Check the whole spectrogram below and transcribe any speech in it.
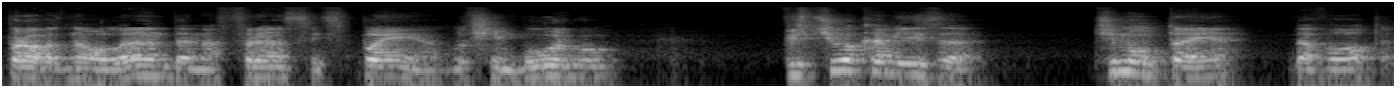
provas na Holanda, na França, Espanha, Luxemburgo, vestiu a camisa de montanha da volta.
